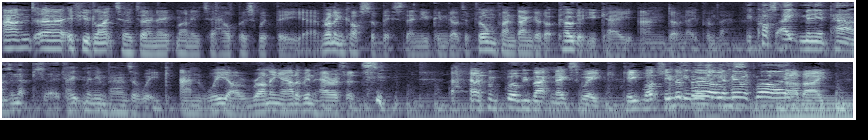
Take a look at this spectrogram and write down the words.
and uh, if you'd like to donate money to help us with the uh, running costs of this then you can go to filmfandango.co.uk and donate from there It costs eight million pounds an episode. eight million pounds a week, and we are running out of inheritance. Um, we'll be back next week. Keep watching the Keep films. watching the films, bye. Bye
